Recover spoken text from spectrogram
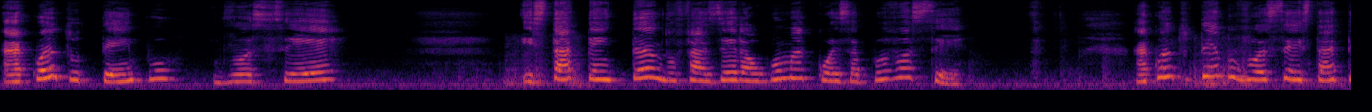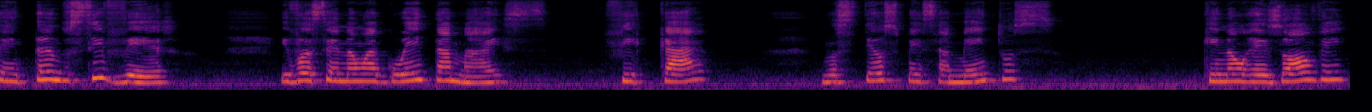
Há quanto tempo você está tentando fazer alguma coisa por você? Há quanto tempo você está tentando se ver e você não aguenta mais ficar nos teus pensamentos que não resolvem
